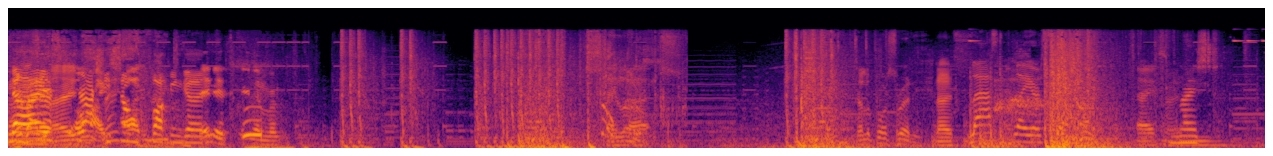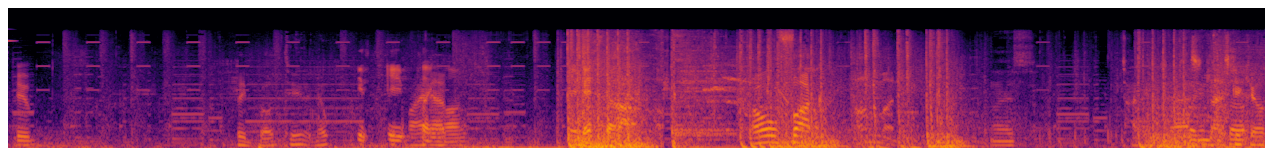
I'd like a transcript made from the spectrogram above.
Nice. Nice. Oh You're my actually so God. fucking good. It is good. Stay low. Teleport's ready. Nice. Last player standing. Nice. Nice. Two. They both two? Nope. Keep, keep Line playing up. long. They missed though. Oh, fuck. On money. Nice. Timing was ass. Nice, shot. good kill.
